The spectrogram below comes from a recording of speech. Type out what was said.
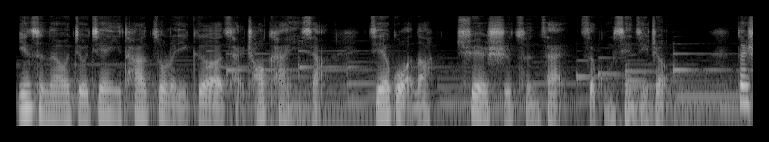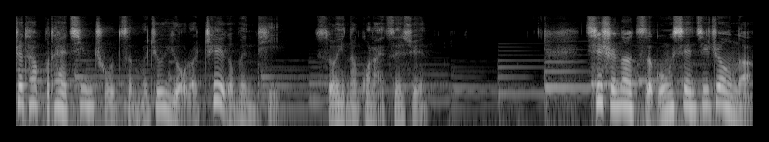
因此呢，就建议他做了一个彩超看一下，结果呢，确实存在子宫腺肌症，但是他不太清楚怎么就有了这个问题。所以呢，过来咨询。其实呢，子宫腺肌症呢，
